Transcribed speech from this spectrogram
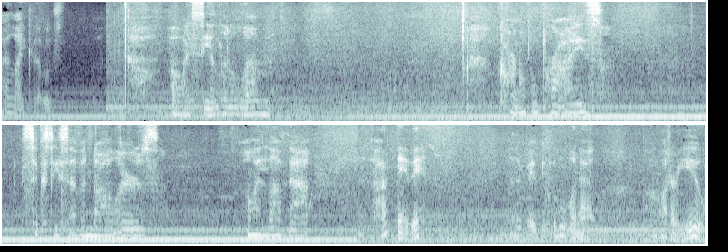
I like those. Oh, I see a little um, carnival prize. $67. Oh, I love that. Hi, baby. Another baby. Ooh, and a, what are you?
